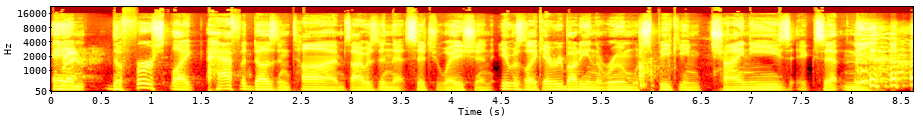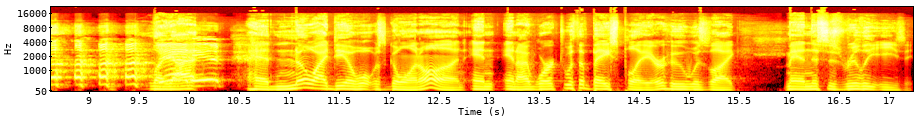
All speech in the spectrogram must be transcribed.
And right. the first like half a dozen times I was in that situation, it was like everybody in the room was speaking Chinese except me. like yeah, I had no idea what was going on. And and I worked with a bass player who was like, Man, this is really easy.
